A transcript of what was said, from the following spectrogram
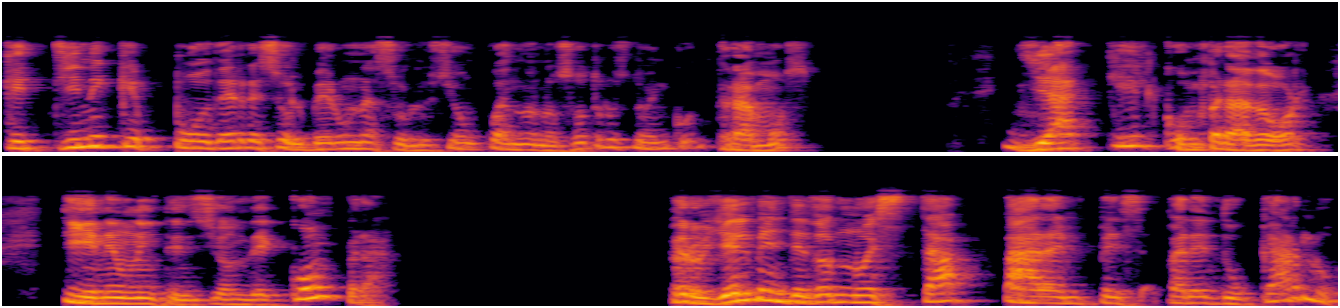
que tiene que poder resolver una solución cuando nosotros no encontramos, ya que el comprador tiene una intención de compra. Pero ya el vendedor no está para, para educarlo.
